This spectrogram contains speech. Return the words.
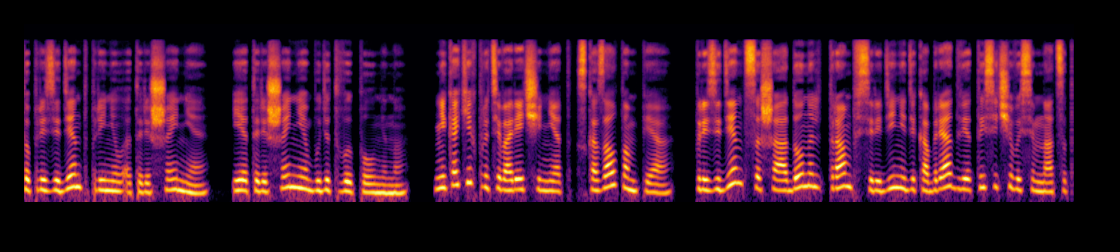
то президент принял это решение, и это решение будет выполнено. Никаких противоречий нет, сказал Помпео. Президент США Дональд Трамп в середине декабря 2018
